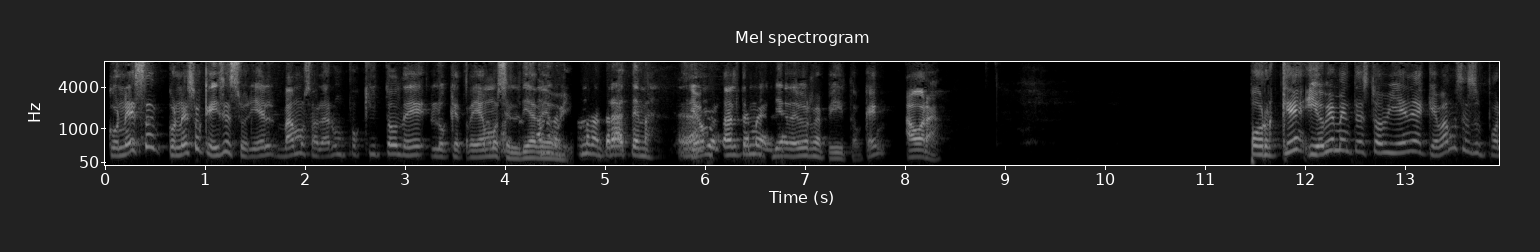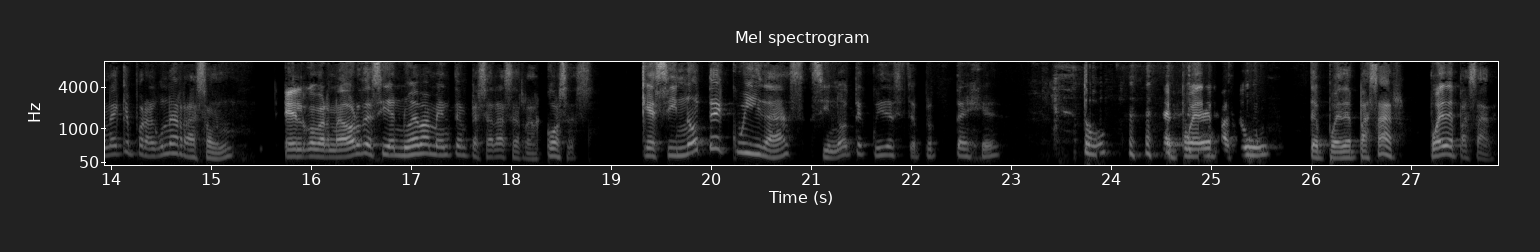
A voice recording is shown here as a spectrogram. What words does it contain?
con eso, con eso que dice Suriel, vamos a hablar un poquito de lo que traíamos el día de vamos, hoy. Vamos a entrar al tema. Vamos a entrar al tema del día de hoy rapidito, ¿ok? Ahora, ¿por qué? Y obviamente esto viene a que vamos a suponer que por alguna razón el gobernador decide nuevamente empezar a cerrar cosas. Que si no te cuidas, si no te cuidas y te proteges, tú te puede, tú, te puede pasar, puede pasar.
